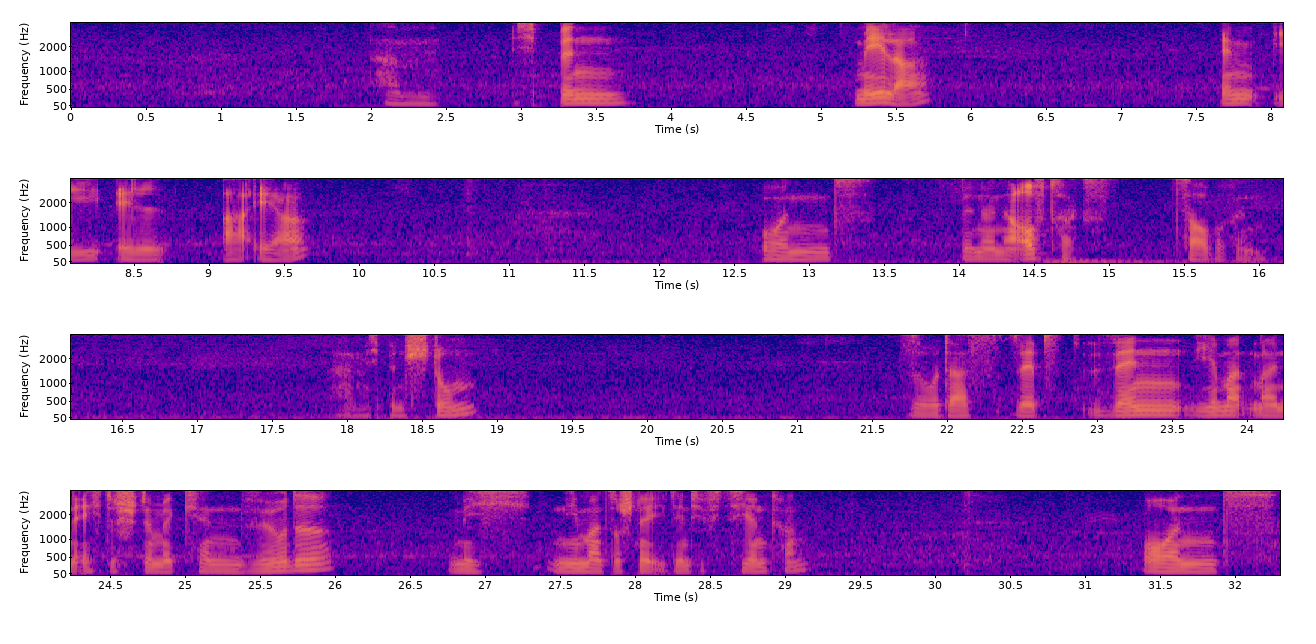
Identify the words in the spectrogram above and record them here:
Ähm, ich bin Mela M-E-L-A-R. Und bin eine Auftragszauberin. Ähm, ich bin stumm, so dass selbst wenn jemand meine echte Stimme kennen würde, mich niemand so schnell identifizieren kann. Und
